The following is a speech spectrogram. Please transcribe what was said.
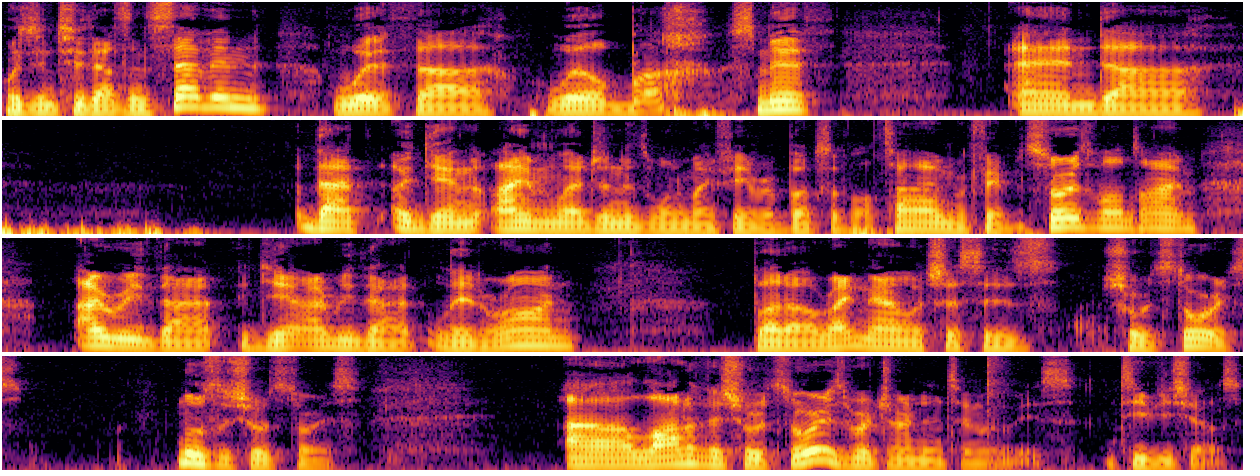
was in 2007 with uh, Will Buch Smith, and uh, that again, I Am Legend is one of my favorite books of all time, my favorite stories of all time. I read that again. I read that later on, but uh, right now it's just his short stories, mostly short stories. A lot of the short stories were turned into movies, TV shows.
